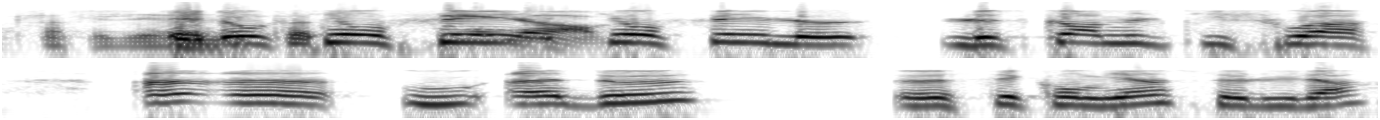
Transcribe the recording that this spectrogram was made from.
Enfin, c'est Et donc si on fait, si on fait le, le score multi-choix 1-1 ou 1-2, euh, c'est combien celui-là?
